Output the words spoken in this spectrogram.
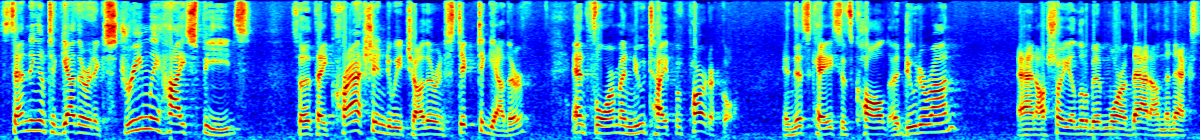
sending them together at extremely high speeds so that they crash into each other and stick together and form a new type of particle. In this case, it's called a deuteron, and I'll show you a little bit more of that on the next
